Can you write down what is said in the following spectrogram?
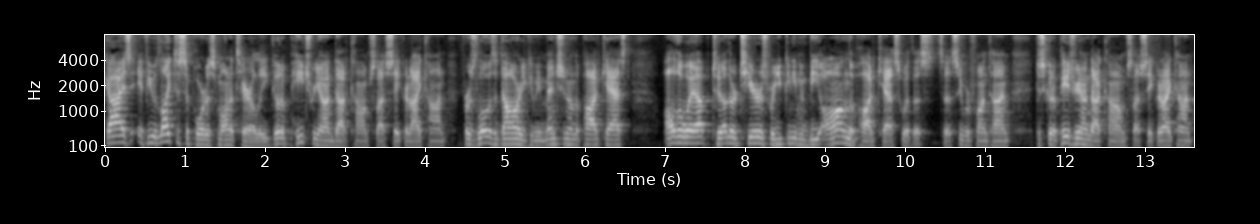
Guys, if you would like to support us monetarily, go to patreon.com slash sacred icon. For as low as a dollar, you can be mentioned on the podcast. All the way up to other tiers where you can even be on the podcast with us. It's a super fun time. Just go to patreon.com slash sacred icon.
